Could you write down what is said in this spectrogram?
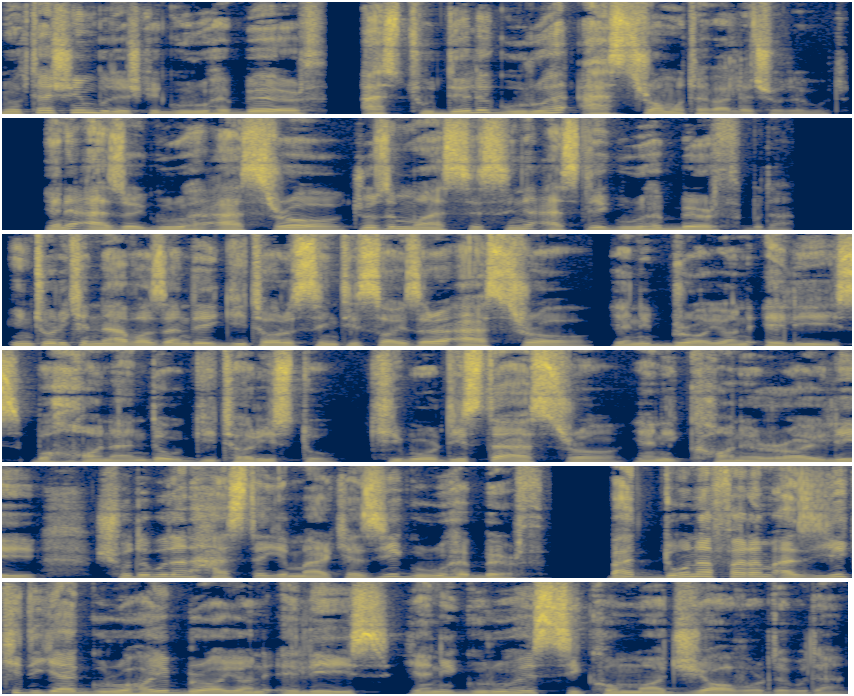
نکتهش این بودش که گروه Birth از تو دل گروه Astra متولد شده بود. یعنی اعضای گروه استرا جز مؤسسین اصلی گروه Birth بودن. اینطوری که نوازنده گیتار و سینتیسایزر Astra یعنی برایان الیس با خواننده و گیتاریست و کیبوردیست Astra یعنی کانر رایلی شده بودن هسته مرکزی گروه Birth بعد دو نفرم از یکی دیگه گروه های برایان الیس یعنی گروه Psicomagia آورده بودن.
